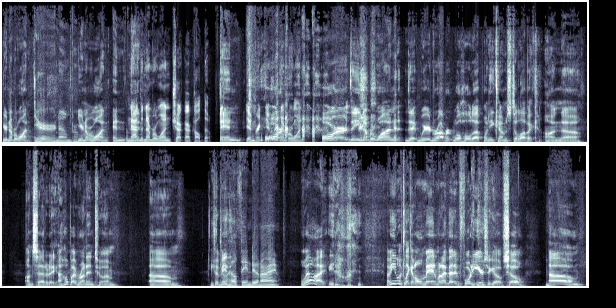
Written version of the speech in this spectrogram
You're number one. You're number You're one. number one. And Not and, the number one Chuck got called though. and Different, different or, number one. or the number one that Weird Robert will hold up when he comes to Lubbock on uh, on Saturday. I hope I run into him. Um, You could still be- healthy and doing all right? well, I you know, I mean, he looked like an old man when I met him 40 years ago. So, um,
